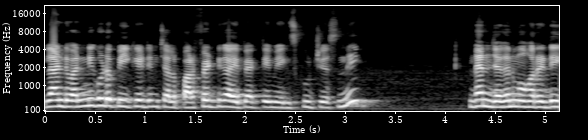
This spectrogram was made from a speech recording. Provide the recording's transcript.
ఇలాంటివన్నీ కూడా పీకే టీం చాలా పర్ఫెక్ట్గా ఐపాక్ టీం ఎగ్జిక్యూట్ చేసింది. దెన్ జగన్మోహన్ రెడ్డి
